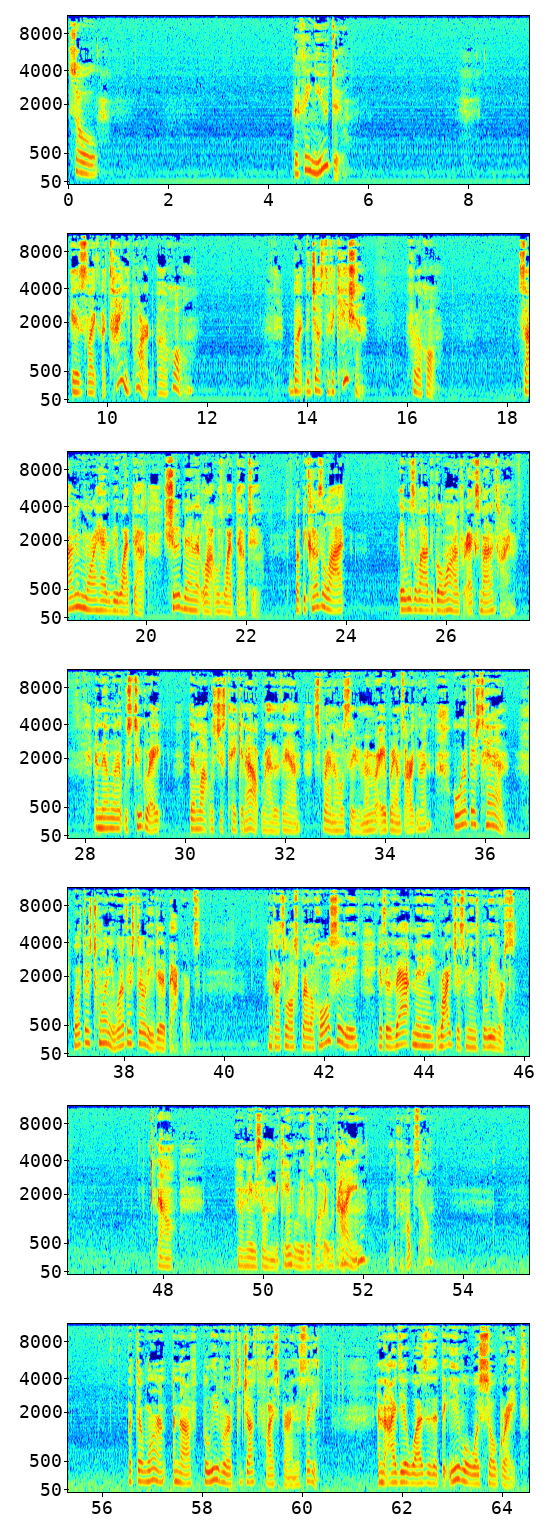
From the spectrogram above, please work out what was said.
So, the thing you do is like a tiny part of the whole, but the justification for the whole. Sodom and Gomorrah had to be wiped out. Should have been that Lot was wiped out too. But because of Lot, it was allowed to go on for X amount of time. And then when it was too great, then Lot was just taken out rather than spraying the whole city. Remember Abraham's argument? Well, what if there's 10? What if there's 20? What if there's 30? He did it backwards. And God said, I'll spare the whole city if there are that many righteous means believers. Now, you know, maybe some of them became believers while they were dying. I can hope so. But there weren't enough believers to justify sparing the city. And the idea was that the evil was so great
